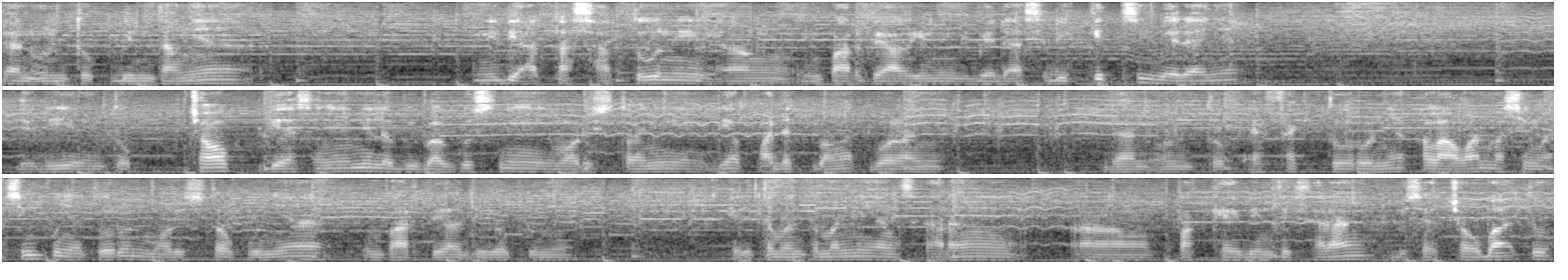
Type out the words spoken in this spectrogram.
Dan untuk bintangnya ini di atas satu nih yang impartial ini. Beda sedikit sih bedanya. Jadi untuk chop biasanya ini lebih bagus nih Moristo ini. Dia padat banget bolanya. Dan untuk efek turunnya ke lawan masing-masing punya turun. Moristo punya impartial juga punya. Jadi teman-teman nih yang sekarang uh, pakai bintik serang bisa coba tuh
